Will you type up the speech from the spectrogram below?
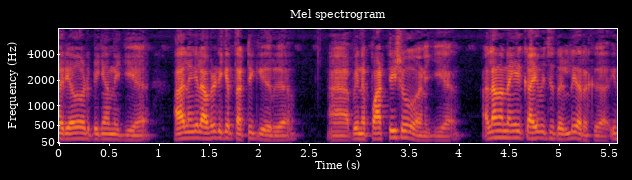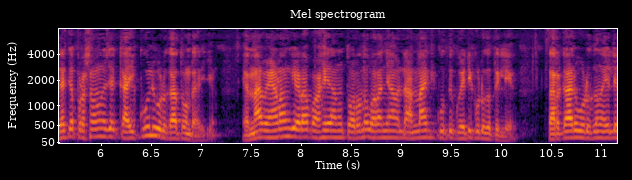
മര്യാദ പഠിപ്പിക്കാൻ നിൽക്കുക അല്ലെങ്കിൽ അവരുടെയൊക്കെ തട്ടി കയറുക പിന്നെ പട്ടി ഷോ കാണിക്കുക. അല്ലാന്നുണ്ടെങ്കിൽ കൈ വെച്ച് തള്ളി ഇറക്കുക. ഇതൊക്കെ പ്രശ്നം എന്ന് വെച്ചാൽ കൈക്കൂലി കൊടുക്കാത്തതുകൊണ്ടായിരിക്കും. എന്നാൽ വേണമെങ്കിൽ ഇടാ പഹയാന്ന് തുറന്ന് പറഞ്ഞാൽ അവന്റെ അണ്ണാക്കി കുത്തി കയറ്റി കൊടുക്കത്തില്ലേ? സർക്കാർ കൊടുക്കുന്നതിൽ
